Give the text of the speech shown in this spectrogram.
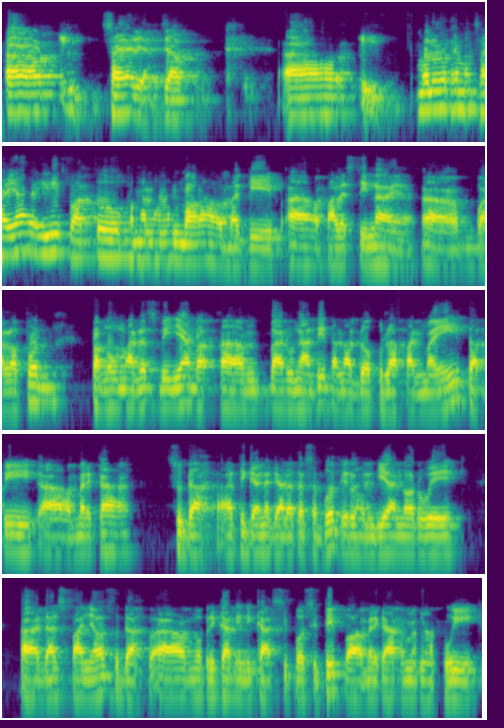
Uh, saya ya jawab. Uh, menurut hemat saya ini suatu kemenangan moral bagi uh, Palestina ya. Uh, walaupun pengumuman resminya baru nanti tanggal 28 Mei, tapi uh, mereka sudah uh, tiga negara tersebut, Irlandia, Norway, uh, dan Spanyol sudah uh, memberikan indikasi positif bahwa mereka akan mengakui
